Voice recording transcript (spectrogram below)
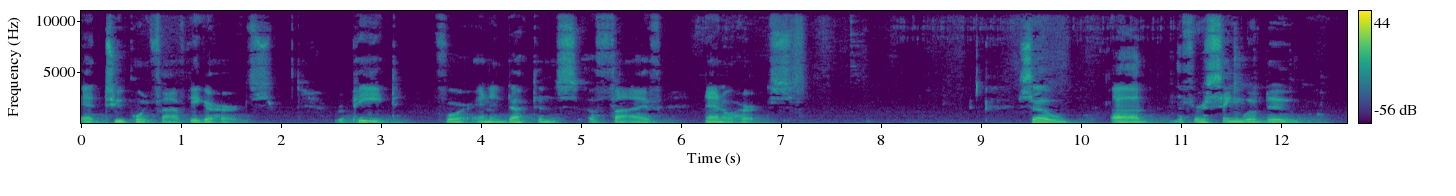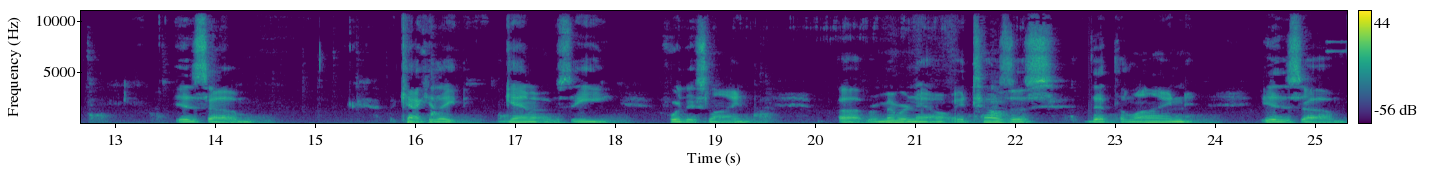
at 2.5 gigahertz. Repeat for an inductance of 5 nanohenries. So uh, the first thing we'll do is um, calculate gamma of z for this line. Uh, remember now, it tells us that the line is um,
